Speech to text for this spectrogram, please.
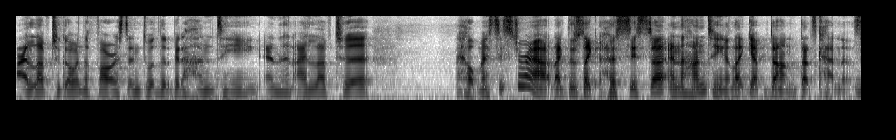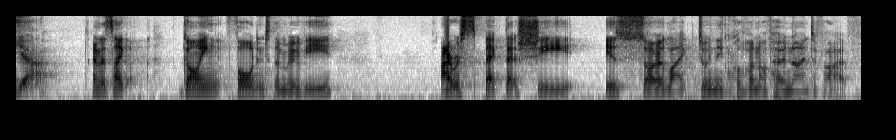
I love to go in the forest and do a little bit of hunting. And then I love to help my sister out. Like, there's like her sister and the hunting. Like, yep, done. That's Katniss. Yeah. And it's like going forward into the movie, I respect that she is so like doing the equivalent of her nine to five.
